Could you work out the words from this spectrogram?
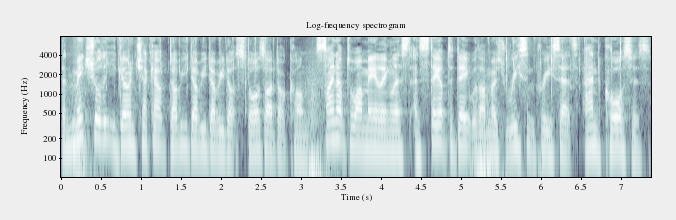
then make sure that you go and check out www.storezar.com, sign up to our mailing list, and stay up to date with our most recent presets and courses.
